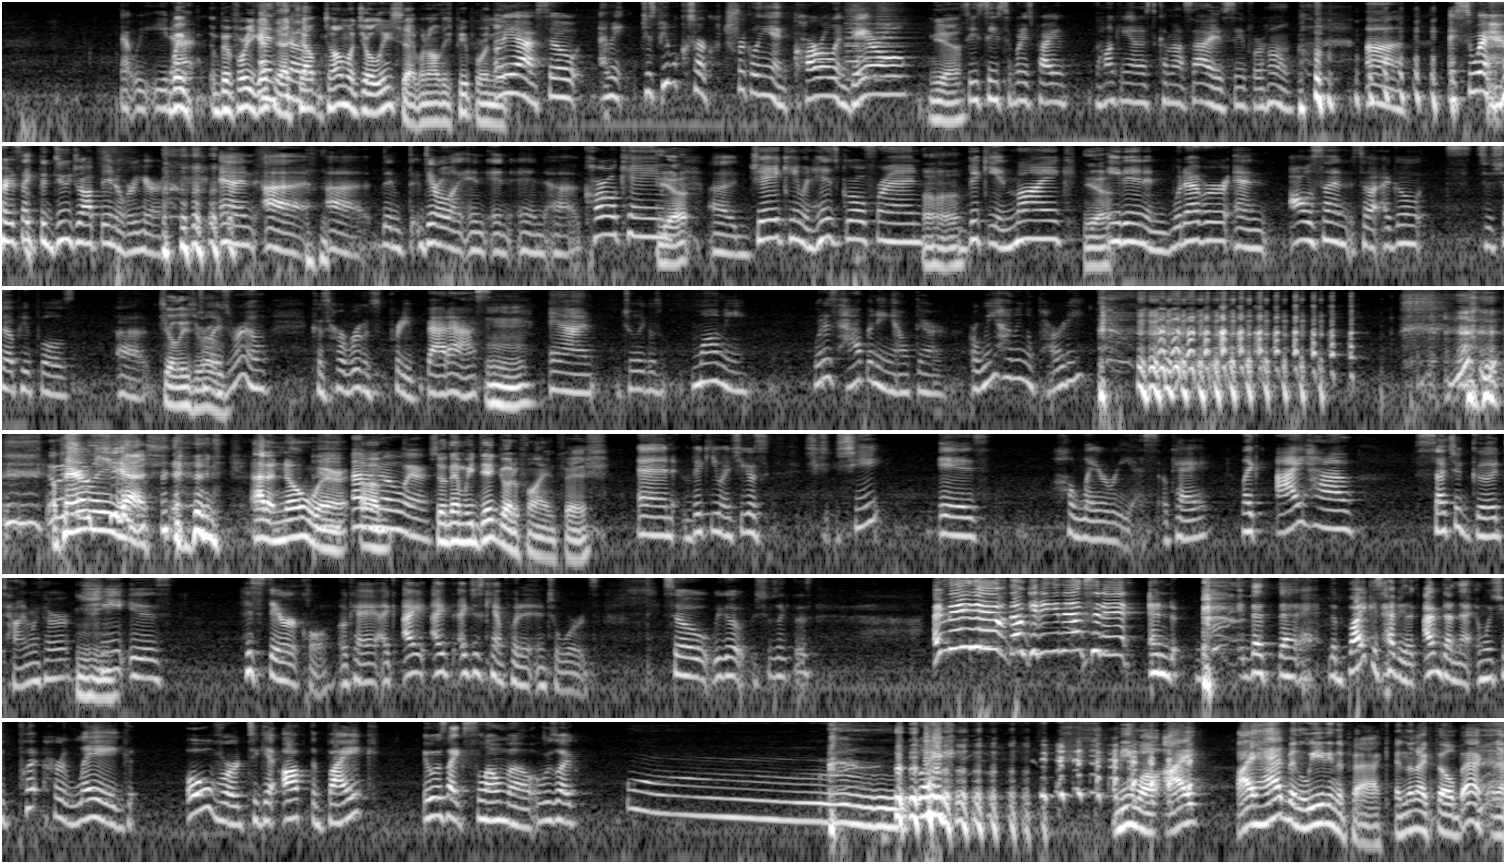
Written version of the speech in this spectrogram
that we eat at. Wait, before you get And to that, so- tell, tell them what Jolie said when all these people were in there. Oh yeah, so I mean, just people start trickling in. Carl and Daryl. Yeah. So you see somebody's probably honking at us to come outside, and see if we're home. uh, I swear, it's like the dew drop in over here. And uh, uh, then Daryl and and, and uh, Carl came. Yeah. Uh, Jay came and his girlfriend. Uh-huh. Vicki and Mike. Yeah. Eden and whatever. And all of a sudden, so I go to show people's Jolie's room. Jolie's room because her room is pretty badass. Mm-hmm. And Julie goes, "Mommy, what is happening out there? Are we having a party?" Was so Apparently, yes. out of nowhere. Um, Out of nowhere. So then we did go to Flying Fish. And Vicki, when she goes, she, she is hilarious. Okay, like I have such a good time with her. Mm-hmm. She is hysterical. Okay, I I I just can't put it into words. So we go. She was like this. I made it without getting an accident. And the, the the bike is heavy. Like I've done that. And when she put her leg over to get off the bike, it was like slow mo. It was like, like Meanwhile, I I had been leading the pack, and then I fell back, and I,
